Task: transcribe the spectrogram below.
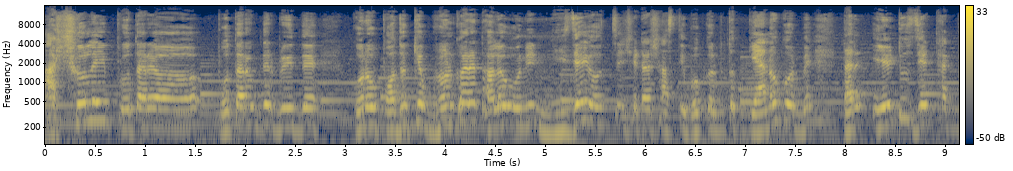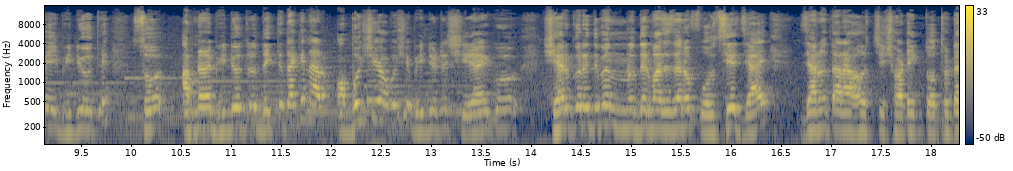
আসলেই প্রতার প্রতারকদের বিরুদ্ধে কোনো পদক্ষেপ গ্রহণ করে, তাহলে উনি নিজেই হচ্ছে সেটা শাস্তি ভোগ করবে। তো কেন করবে? তার এ টু জেড থাকবে এই ভিডিওতে। সো আপনারা ভিডিওতে দেখতে থাকেন আর অবশ্যই অবশ্যই ভিডিওটা শেয়ার শেয়ার করে দেবেন। অন্যদের মাঝে যেন পৌঁছে যায়, যেন তারা হচ্ছে সঠিক তথ্যটা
